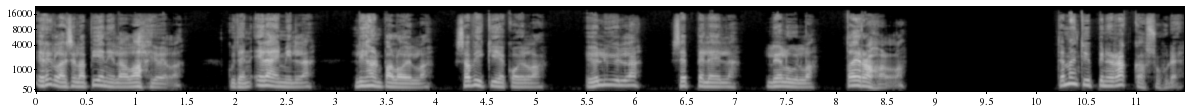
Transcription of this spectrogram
erilaisilla pienillä lahjoilla, kuten eläimillä, lihanpaloilla, savikiekoilla, öljyllä, seppeleillä, leluilla tai rahalla. Tämän tyyppinen rakkaussuhde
